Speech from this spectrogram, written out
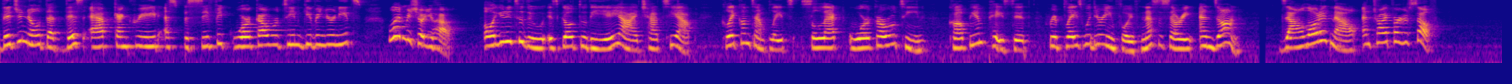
Did you know that this app can create a specific workout routine given your needs? Let me show you how. All you need to do is go to the AiChatSY app, click on templates, select workout routine, copy and paste it, replace with your info if necessary, and done. Download it now and try it for yourself.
